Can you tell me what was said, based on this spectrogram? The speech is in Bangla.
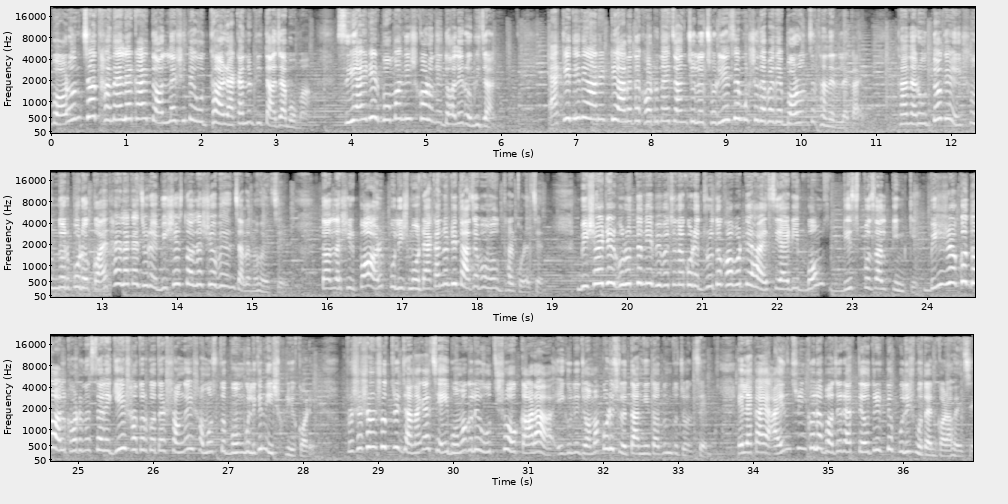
বরঞ্চা থানা এলাকায় তল্লাশিতে উদ্ধার একান্নটি তাজা বোমা। সিআইডির বোমা নিষ্করণে দলের অভিযান। একই দিনে আরেকটি আলাদা ঘটনায় চাঞ্চল্য ছড়িয়েছে মুর্শিদাবাদের বরঞ্চা থানার এলাকায়। থানার উদ্যোগে সুন্দরপুর ও কয়থা এলাকা জুড়ে বিশেষ তল্লাশি অভিযান চালানো হয়েছে। তল্লাশির পর পুলিশ মোট একান্নটি তাজা বোমা উদ্ধার করেছেন বিষয়টির গুরুত্ব নিয়ে বিবেচনা করে দ্রুত খবর দেওয়া হয় সিআইডি বোম ডিসপোজাল টিমকে। বিশেষজ্ঞ দল ঘটনাস্থলে গিয়ে সতর্কতার সঙ্গে সমস্ত বোমগুলিকে নিষ্ক্রিয় করে। প্রশাসন সূত্রে জানা গেছে, এই বোমাগুলির উৎস কারা, এগুলি জমা করেছিল তা নিয়ে তদন্ত চলছে। এলাকায় আইন শৃঙ্খলা বজায় রাখতে অতিরিক্ত পুলিশ মোতায়েন করা হয়েছে।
